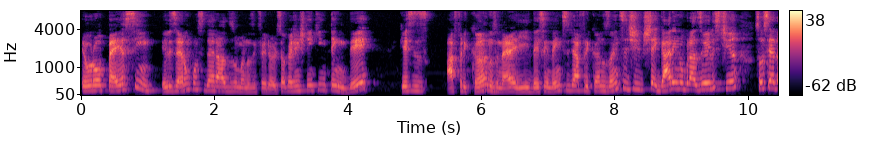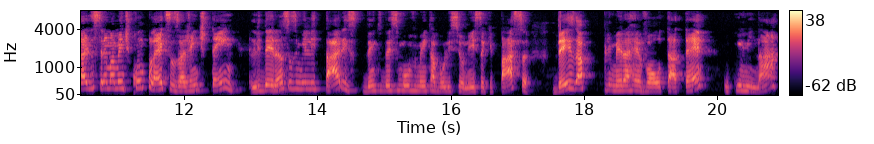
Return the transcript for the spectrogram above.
europeia, sim, eles eram considerados humanos inferiores. Só que a gente tem que entender que esses africanos, né, e descendentes de africanos, antes de chegarem no Brasil, eles tinham sociedades extremamente complexas. A gente tem lideranças militares dentro desse movimento abolicionista que passa desde a primeira revolta até o culminar,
